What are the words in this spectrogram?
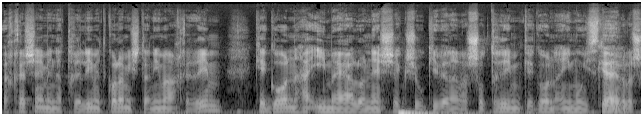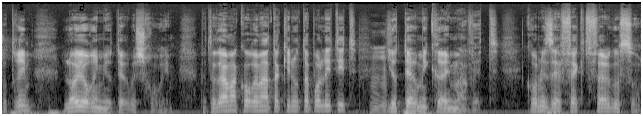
אחרי שהם מנטרלים את כל המשתנים האחרים, כגון האם היה לו נשק שהוא כיוון על השוטרים, כגון האם הוא הסתער כן. על השוטרים, לא יורים יותר בשחורים. ואתה יודע מה קורה מהתקינות הפוליטית? Mm. יותר מקרי מוות. קוראים לזה אפקט פרגוסון.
